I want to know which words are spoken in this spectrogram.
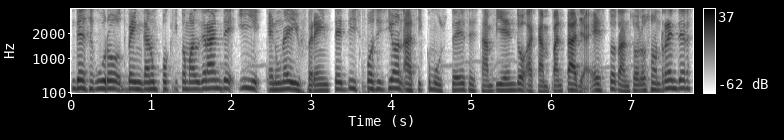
de seguro vengan un poquito más grande y en una diferente disposición, así como ustedes están viendo acá en pantalla. Esto tan solo son renders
